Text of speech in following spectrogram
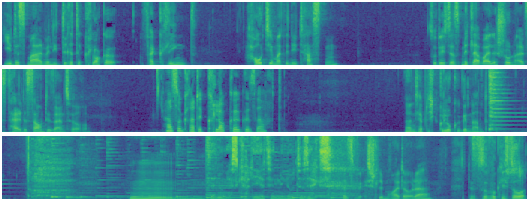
jedes Mal, wenn die dritte Glocke verklingt, haut jemand in die Tasten, sodass ich das mittlerweile schon als Teil des Sounddesigns höre. Hast du gerade Glocke gesagt? Nein, ich habe dich Glucke genannt. Sendung eskaliert in Minute 6. Das ist schlimm heute, oder? Das ist so wirklich so,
